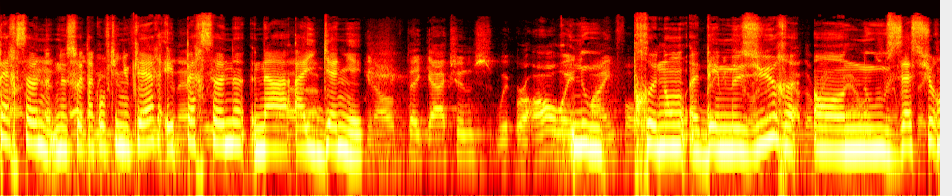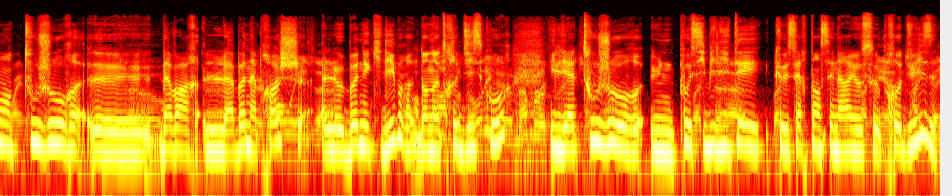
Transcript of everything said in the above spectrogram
Personne ne souhaite un conflit nucléaire et personne n'a à y gagner. Nous prenons des mesures en nous assurant toujours euh, d'avoir la bonne approche, le bon équilibre dans notre discours. Il y a toujours une possibilité que certains scénarios se produisent,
